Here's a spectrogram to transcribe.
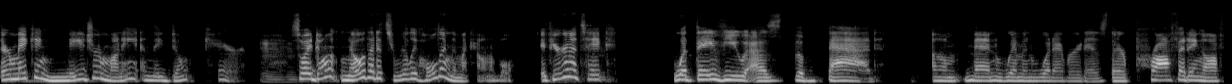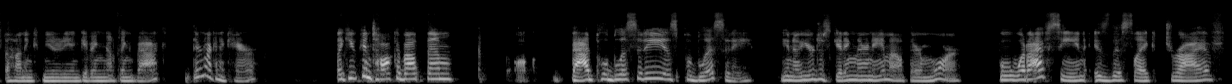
They're making major money and they don't care. So I don't know that it's really holding them accountable. If you're going to take what they view as the bad um, men, women, whatever it is, they're profiting off the hunting community and giving nothing back, they're not going to care. Like you can talk about them. uh, Bad publicity is publicity. You know, you're just getting their name out there more. But what I've seen is this like drive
